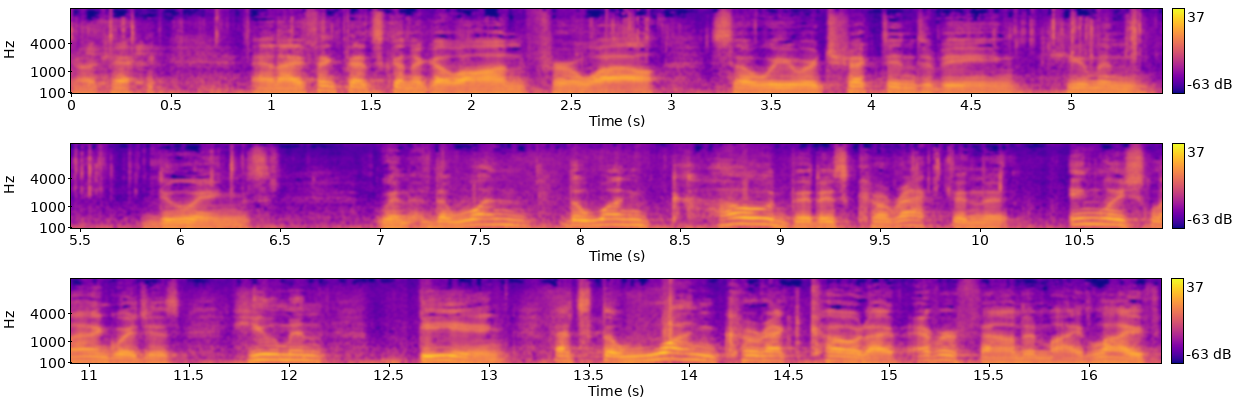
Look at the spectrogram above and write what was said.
Okay, and I think that's going to go on for a while. So we were tricked into being human doings when the one the one code that is correct in the English language is human being. That's the one correct code I've ever found in my life,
